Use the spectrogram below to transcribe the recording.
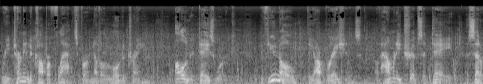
returning to Copper Flats for another loaded train, all in a day's work. If you know the operations of how many trips a day a set of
